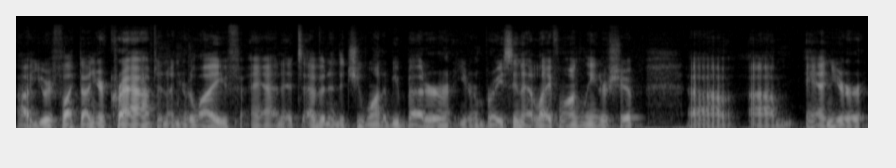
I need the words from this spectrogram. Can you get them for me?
Uh, you reflect on your craft and on your life, and it's evident that you want to be better. You're embracing that lifelong leadership, uh, um, and you're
